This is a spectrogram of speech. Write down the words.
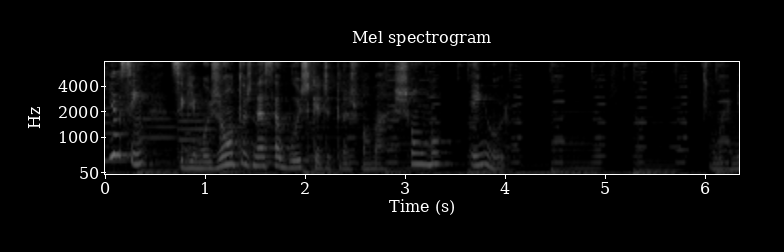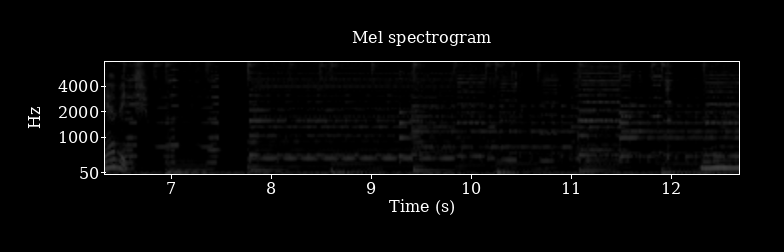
E assim, seguimos juntos nessa busca de transformar chumbo em ouro. Agora é minha vez. Hum.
